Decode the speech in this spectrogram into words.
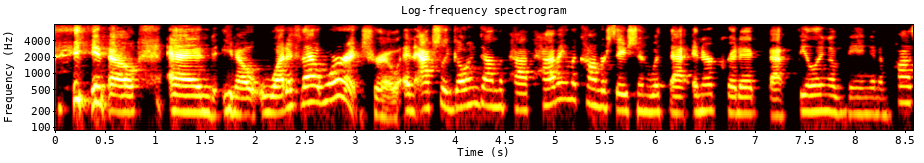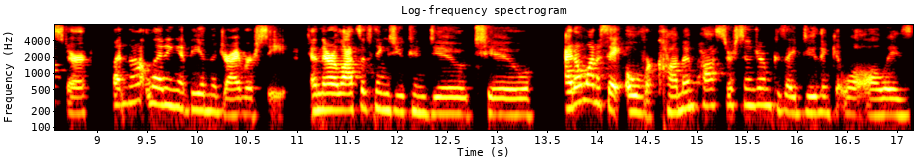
you know and you know what if that weren't true? And actually going down the path having the conversation with that inner critic that feeling of being an imposter but not letting it be in the driver's seat. And there are lots of things you can do to i don't want to say overcome imposter syndrome because i do think it will always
